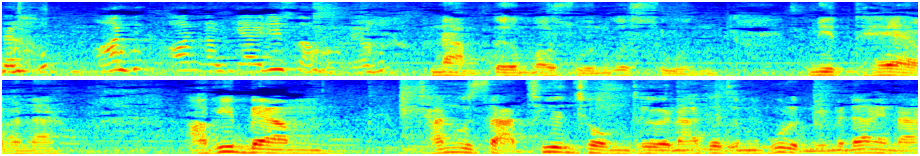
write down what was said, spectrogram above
เนาะอ้อนอ้อนเอาแก้วที่สองเนาะน้ำเติมเอาศูนย์ก็ศูนย์มิดแท้พะนะเอาพี่แบมฉันอุตส่าห์ชื่นชมเธอนะเธอจะมาพูดแบบนี้ไม่ได้นะ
